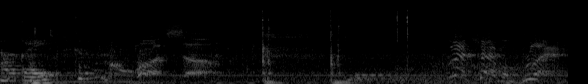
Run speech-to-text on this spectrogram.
Upgrade complete. What's up? Let's have a blast.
